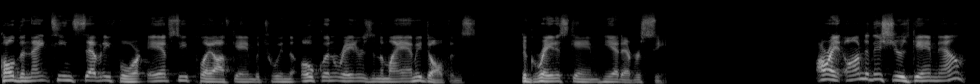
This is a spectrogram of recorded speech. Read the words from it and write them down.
called the 1974 AFC playoff game between the Oakland Raiders and the Miami Dolphins the greatest game he had ever seen. All right, on to this year's game now.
